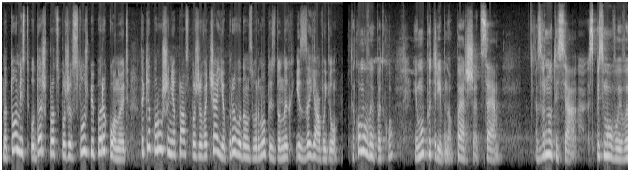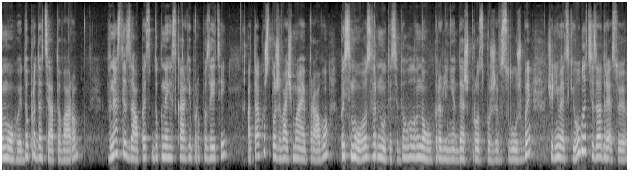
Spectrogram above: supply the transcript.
Натомість у Держпродспоживслужбі переконують, таке порушення прав споживача є приводом звернутись до них із заявою. В такому випадку йому потрібно перше це звернутися з письмовою вимогою до продавця товару, внести запис до книги скарг і пропозицій, а також споживач має право письмово звернутися до головного управління Держпродспоживслужби в Чернівецькій області за адресою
